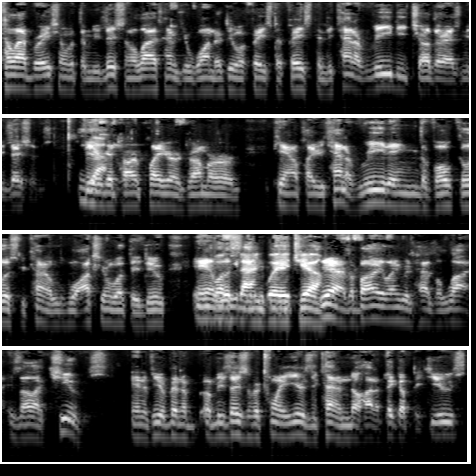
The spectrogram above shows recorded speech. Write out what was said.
collaboration with the musician, a lot of times you want to do a face to face because you kind of read each other as musicians. If yeah. you're a guitar player or drummer or piano player, you're kind of reading the vocalist, you're kind of watching what they do and body listening. language. Yeah, yeah, the body language has a lot is a lot of cues. And if you've been a, a, musician for 20 years, you kind of know how to pick up the cues.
